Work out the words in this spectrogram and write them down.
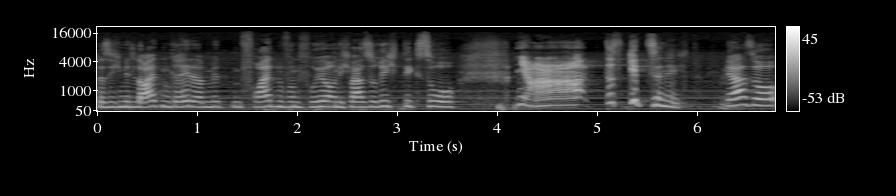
dass ich mit Leuten geredet habe, mit Freunden von früher und ich war so richtig so, ja, das gibt's ja nicht. Ja, so,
